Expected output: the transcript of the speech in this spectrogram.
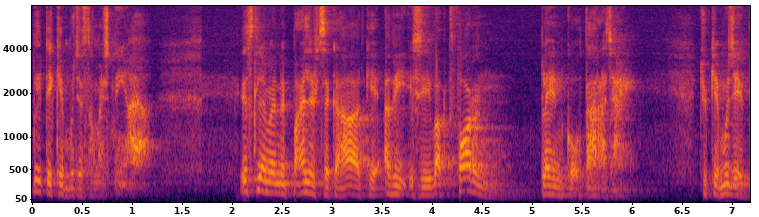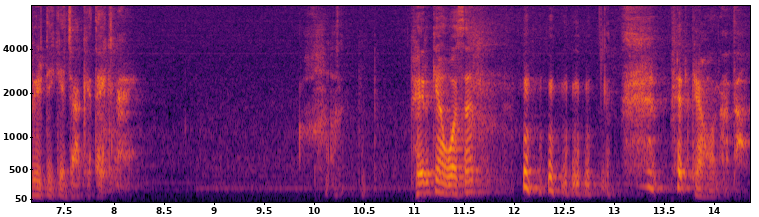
बी टी के मुझे समझ नहीं आया। इसलिए मैंने पायलट से कहा कि अभी इसी वक्त फ़ौरन प्लेन को उतारा जाए। क्योंकि मुझे बेटी के जाके देखना है। फिर क्या हुआ सर? फिर क्या होना था?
